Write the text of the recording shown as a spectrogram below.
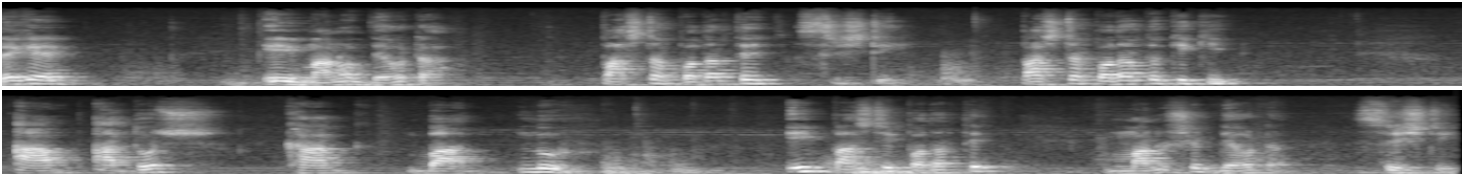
দেখেন, এই মানব দেহটা পাঁচটা পদার্থের সৃষ্টি। পাঁচটা পদার্থ কি কি? আব, আতস খাক বা নূর। এই পাঁচটি পদার্থে মানুষের দেহটা সৃষ্টি।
